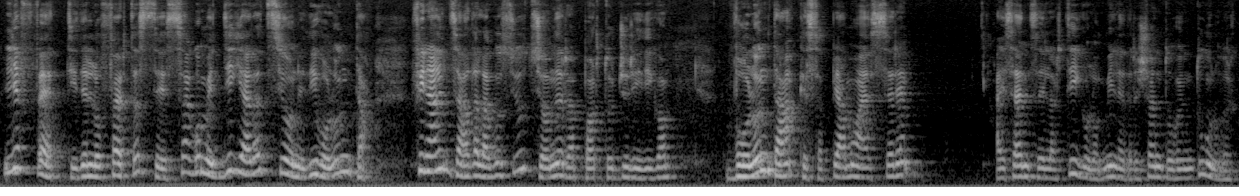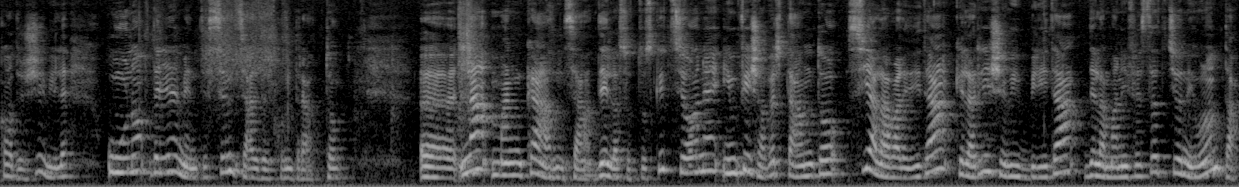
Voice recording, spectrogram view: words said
gli effetti dell'offerta stessa come dichiarazione di volontà finalizzata alla costituzione del rapporto giuridico. Volontà che sappiamo essere, ai sensi dell'articolo 1321 del Codice Civile, uno degli elementi essenziali del contratto. Eh, la mancanza della sottoscrizione inficia pertanto sia la validità che la ricevibilità della manifestazione di volontà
